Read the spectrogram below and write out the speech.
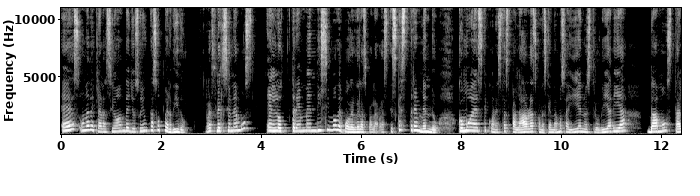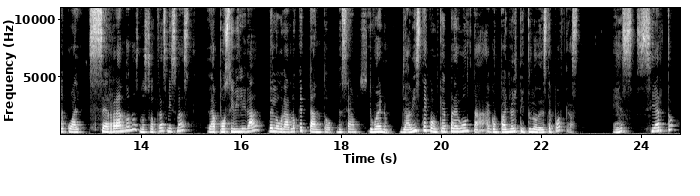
Es una declaración de yo soy un caso perdido. Reflexionemos en lo tremendísimo del poder de las palabras. Es que es tremendo cómo es que con estas palabras con las que andamos ahí en nuestro día a día, vamos tal cual cerrándonos nosotras mismas la posibilidad de lograr lo que tanto deseamos. Y bueno, ya viste con qué pregunta acompaño el título de este podcast. ¿Es cierto?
